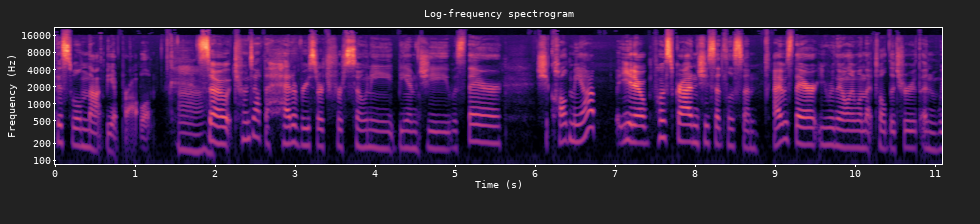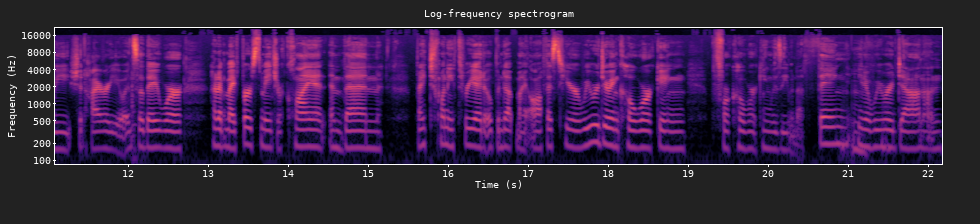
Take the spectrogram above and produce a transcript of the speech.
This will not be a problem. So it turns out the head of research for Sony BMG was there. She called me up, you know, post grad, and she said, Listen, I was there. You were the only one that told the truth, and we should hire you. And so they were kind of my first major client. And then by 23, I'd opened up my office here. We were doing co working before co working was even a thing. You know, we mm-hmm. were down on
